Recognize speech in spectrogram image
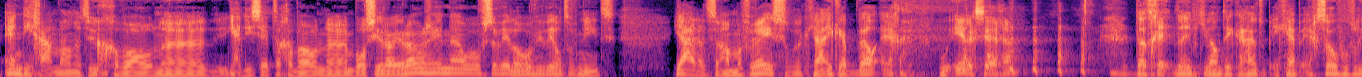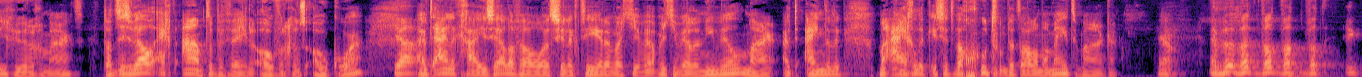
En die gaan dan natuurlijk gewoon, eh, ja, die zetten gewoon eh, een bosje rode rozen in, nou, of ze willen, of je wilt of niet. Ja, dat is allemaal vreselijk. Ja, ik heb wel echt, moet eerlijk zeggen, dat levert je wel een dikke huid op. Ik heb echt zoveel vlieguren gemaakt. Dat is wel echt aan te bevelen, overigens ook hoor. Ja, Uiteindelijk ga je zelf wel eh, selecteren wat je, wat je wel en niet wil. Maar uiteindelijk, maar eigenlijk is het wel goed om dat allemaal mee te maken. Ja. En wa- wat, wat, wat, wat, ik,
